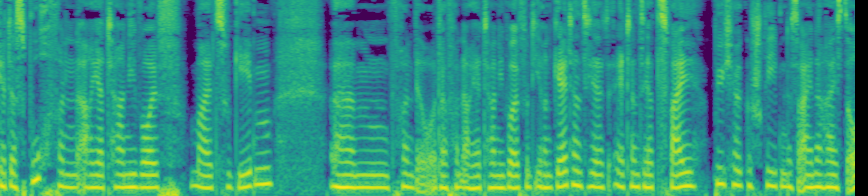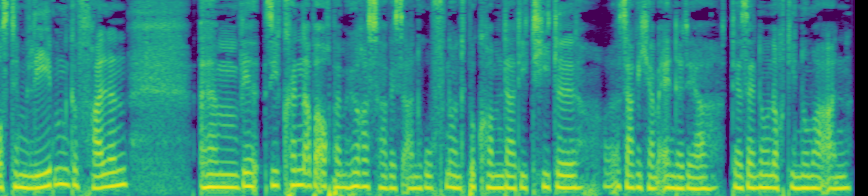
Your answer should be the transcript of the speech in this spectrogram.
ihr das Buch von Ariatani Wolf mal zu geben, ähm, von der, oder von Ariatani Wolf und ihren Eltern. Sie hat, Eltern. Sie hat zwei Bücher geschrieben. Das eine heißt Aus dem Leben gefallen. Ähm, wir, Sie können aber auch beim Hörerservice anrufen und bekommen da die Titel, sage ich am Ende der, der Sendung noch die Nummer an.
